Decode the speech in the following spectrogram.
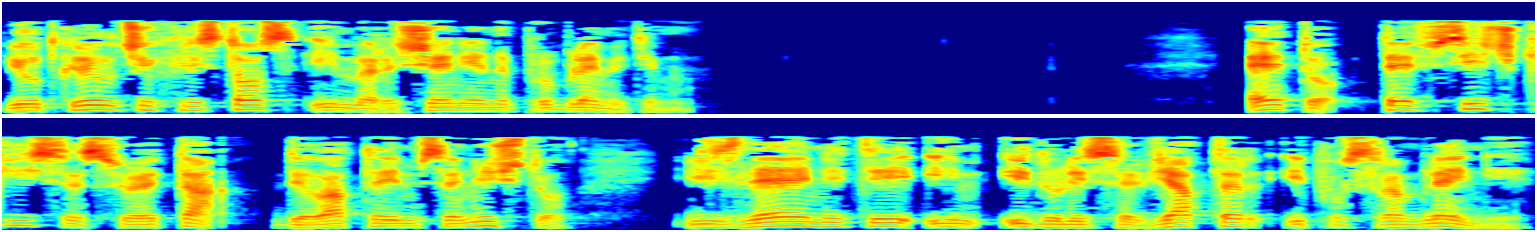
и открил, че Христос има решение на проблемите му. Ето, те всички са суета, делата им са нищо, излеяните им идоли са вятър и посрамление.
